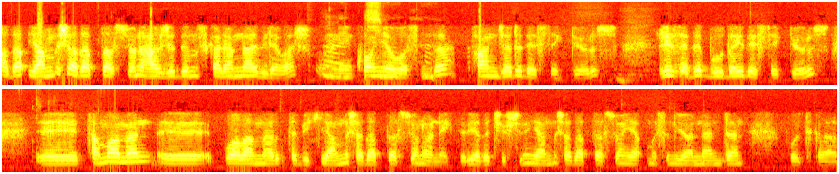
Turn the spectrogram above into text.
ada, yanlış adaptasyonu harcadığımız kalemler bile var. Evet. Örneğin Konya Ovası'nda pancarı destekliyoruz. Rize'de buğdayı destekliyoruz. E, tamamen e, bu alanlarda tabii ki yanlış adaptasyon örnekleri ya da çiftçinin yanlış adaptasyon yapmasını yönlendiren politikalar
